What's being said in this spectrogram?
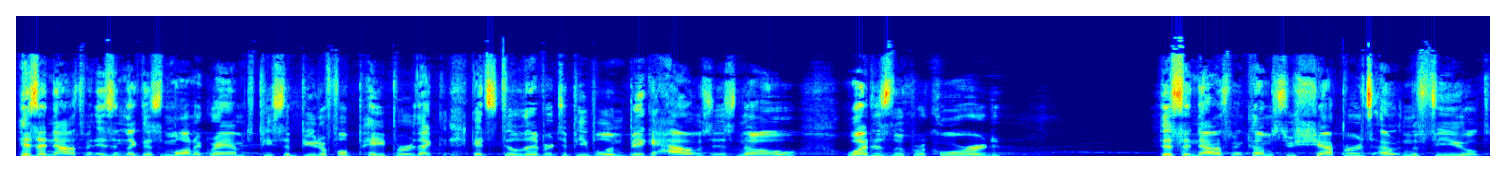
His announcement isn't like this monogrammed piece of beautiful paper that gets delivered to people in big houses. No. What does Luke record? This announcement comes to shepherds out in the field,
